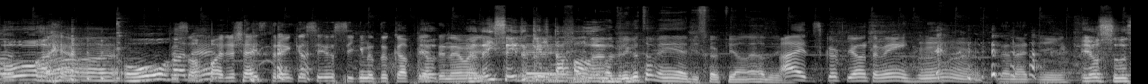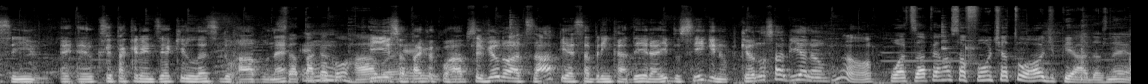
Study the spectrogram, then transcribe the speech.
Porra! Ah, o honra, pessoal né? pode achar estranho que eu sei o signo do Eu, capeta, né? eu Mas... nem sei do que ele tá O falando. Rodrigo também é de escorpião, né, Rodrigo? Ah, é de escorpião também? Hum, danadinho. Eu sou sim. É, é o que você tá querendo dizer, aquele lance do rabo, né? Você ataca com o rabo. Isso, né? ataca com o rabo. Você viu no WhatsApp essa brincadeira aí do signo? Porque eu não sabia, não. Não, O WhatsApp é a nossa fonte atual de piadas, né?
